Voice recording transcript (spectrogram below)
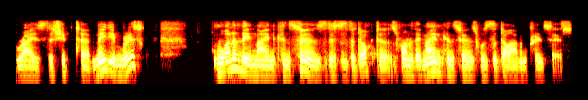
raised the ship to medium risk one of their main concerns, this is the doctors, one of their main concerns was the Diamond Princess.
